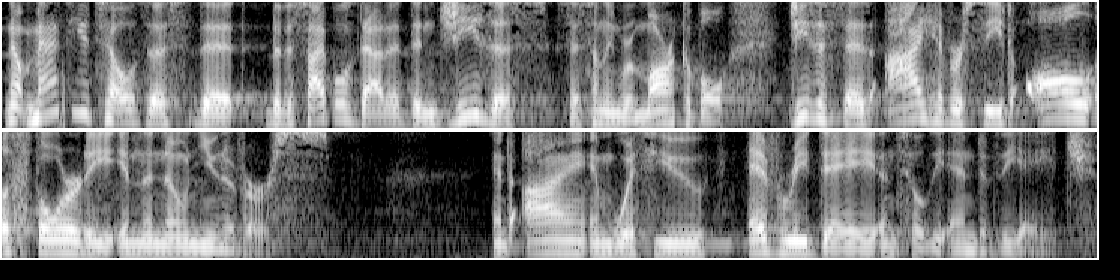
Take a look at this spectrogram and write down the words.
Now, Matthew tells us that the disciples doubted, then Jesus says something remarkable. Jesus says, I have received all authority in the known universe, and I am with you every day until the end of the age.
